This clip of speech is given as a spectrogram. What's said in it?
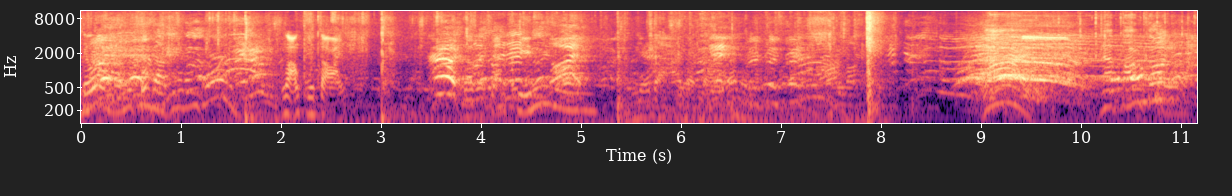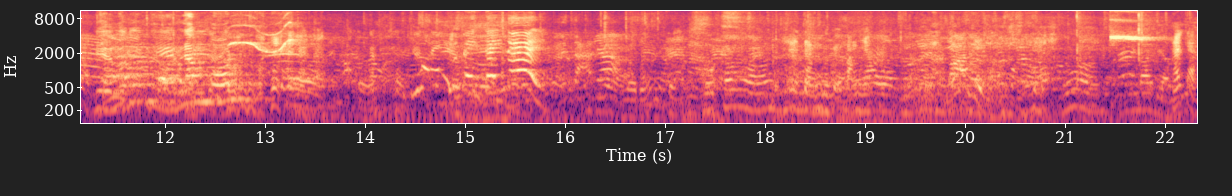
Được đúng rồi ngọn củ tỏi Rồi, đập bóng tốt, điểm thôn cổ năm bốn. bình tĩnh đi hai thằng người bằng nhau hết à?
